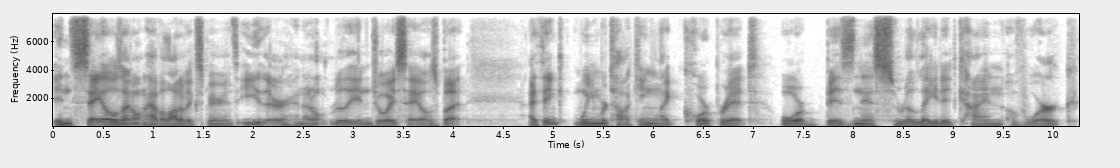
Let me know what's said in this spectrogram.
in sales, I don't have a lot of experience either, and I don't really enjoy sales, but I think when we're talking like corporate or business related kind of work,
